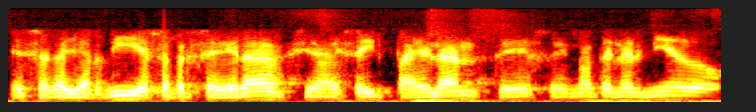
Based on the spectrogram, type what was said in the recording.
Esa gallardía, esa perseverancia, ese ir para adelante, ese no tener miedo.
